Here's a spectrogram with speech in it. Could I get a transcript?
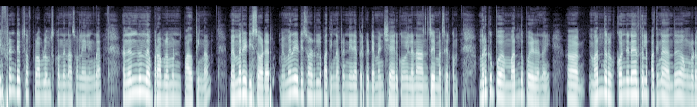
டிஃப்ரெண்ட் டைப்ஸ் ஆஃப் ப்ராப்ளம்ஸ்க்கு வந்து நான் சொன்னேன் இல்லைங்களா? அந்தந்த ப்ராப்ளம்னு பார்த்தீங்கன்னா மெமரி டிஸார்டர் மெமரி டிஸார்டரில் பார்த்தீங்கன்னா ஃப்ரெண்ட் நிறைய பேருக்கு டெமென்ஷியா இருக்கும் இல்லைனா அன்சைமர்ஸ் இருக்கும். மறுக்கு போ மருந்து போயிடுற நோய். மருந்து இருக்கும் கொஞ்ச நேரத்தில் பார்த்திங்கன்னா வந்து அவங்களோட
